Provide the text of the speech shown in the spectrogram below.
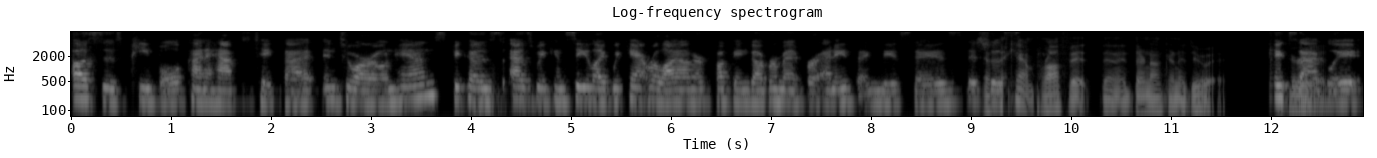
us as people kind of have to take that into our own hands because as we can see like we can't rely on our fucking government for anything these days. It's if just they can't profit then they're not going to do it exactly.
